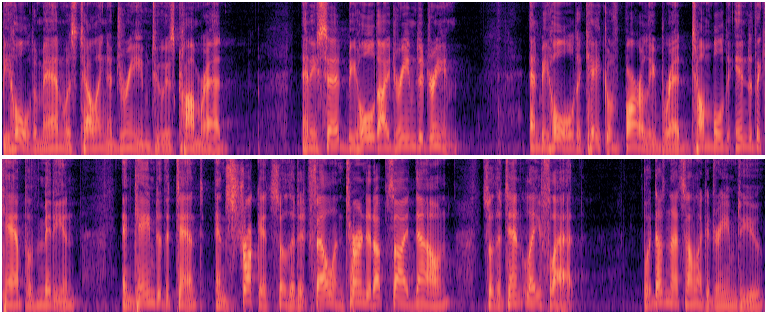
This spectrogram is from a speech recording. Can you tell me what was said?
behold, a man was telling a dream to his comrade. And he said, Behold, I dreamed a dream. And behold, a cake of barley bread tumbled into the camp of Midian and came to the tent and struck it so that it fell and turned it upside down so the tent lay flat. But doesn't that sound like a dream to you?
